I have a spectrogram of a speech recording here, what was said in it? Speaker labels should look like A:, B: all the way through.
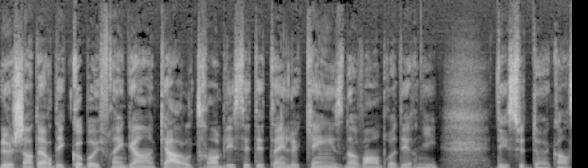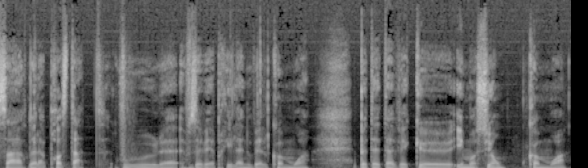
A: Le chanteur des Cowboys fringants, Carl Tremblay, s'est éteint le 15 novembre dernier des suites d'un cancer de la prostate. Vous, avez appris la nouvelle comme moi, peut-être avec euh, émotion comme moi.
